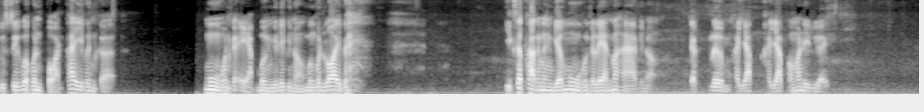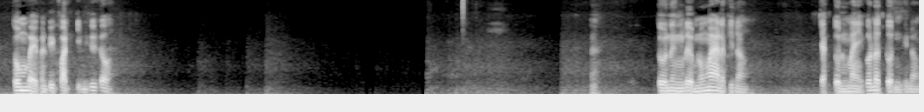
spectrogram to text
รู้สึกว่าเพิ่นปลอดภัยเพิ่นก็มูเพิ่นก็แอบเบิ่งอยู่ได้พี่น้องเบิ่งเพิ่นลอยไป อีกสักพักหนึ่งเดี๋ยวมูเพิ่นก็แล่นมาหาพี่น้องจะเริ่มขยับขยับเข้ามาเรื่อยๆต้มไปเพิ่นไปควัดกินคือเก่าตัวหนึ่งเริ่มลงมาแล้วพี่น้อง จากต้นใหม่ก็ละต้นพี่น้อง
